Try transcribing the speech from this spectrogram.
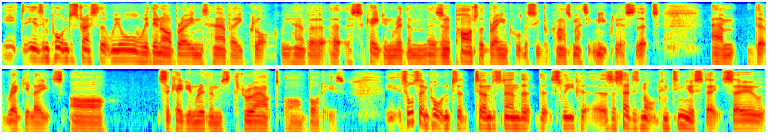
It is important to stress that we all within our brains have a clock. We have a, a, a circadian rhythm. There's a part of the brain called the suprachiasmatic nucleus that um, that regulates our circadian rhythms throughout our bodies. It's also important to, to understand that, that sleep, as I said, is not a continuous state. So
